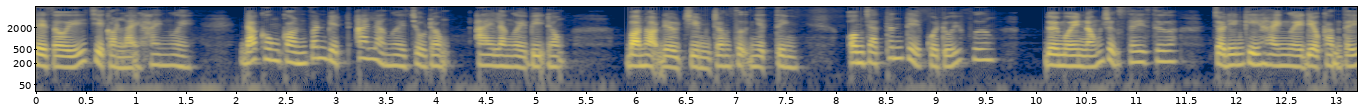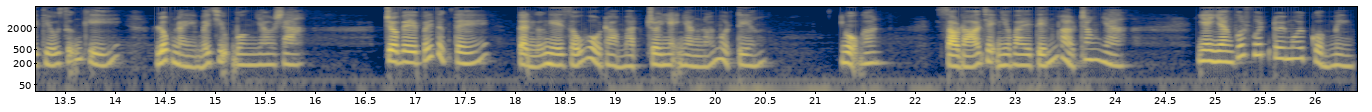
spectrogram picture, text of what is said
Thế giới chỉ còn lại hai người đã không còn phân biệt ai là người chủ động, ai là người bị động. Bọn họ đều chìm trong sự nhiệt tình, ôm chặt thân thể của đối phương, đôi môi nóng rực say xưa, cho đến khi hai người đều cảm thấy thiếu dưỡng khí, lúc này mới chịu buông nhau ra. Trở về với thực tế, tần ngữ nghe xấu hổ đỏ mặt rồi nhẹ nhàng nói một tiếng. ngộ ngon. Sau đó chạy như bay tiến vào trong nhà. Nhẹ nhàng vuốt vuốt đôi môi của mình,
